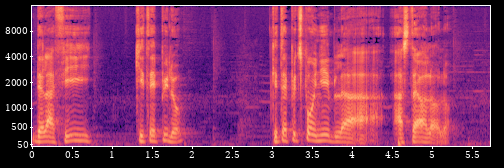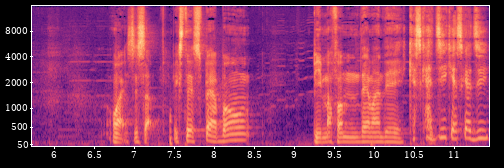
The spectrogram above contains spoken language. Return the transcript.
de la fille qui était plus là, qui était plus disponible à, à cette heure-là. là. Ouais, c'est ça. Fait que c'était super bon. Puis ma femme me demandait Qu'est-ce qu'elle dit Qu'est-ce qu'elle dit?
